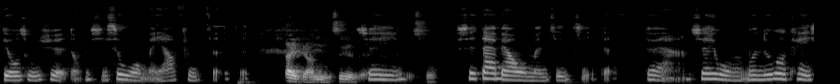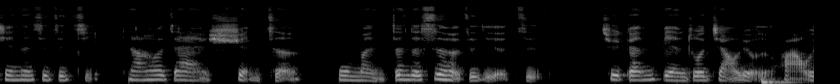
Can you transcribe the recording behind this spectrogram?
丢出去的东西，是我们要负责的，代表你这个人，所以没错，是代表我们自己的，对啊，所以我们我们如果可以先认识自己，然后再选择我们真的适合自己的字，去跟别人做交流的话，我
